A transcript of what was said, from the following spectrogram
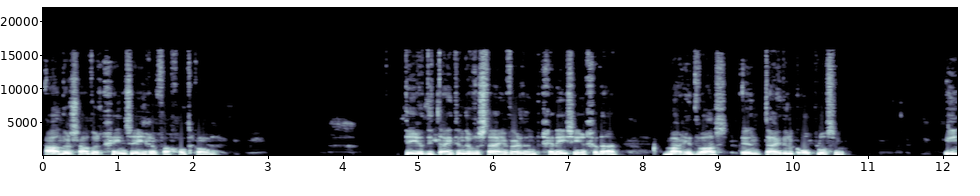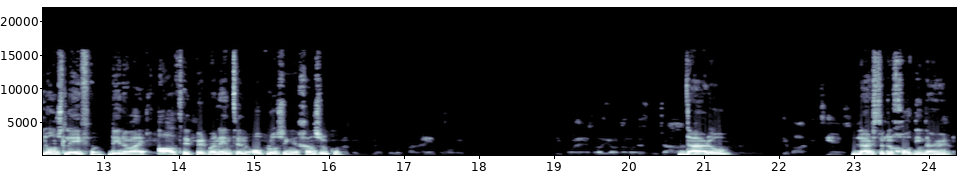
Anders zou er geen zegen van God komen. Tegen die tijd in de woestijn werden genezingen gedaan, maar het was een tijdelijke oplossing. In ons leven dienen wij altijd permanente oplossingen gaan zoeken. solución luisterde God niet naar hun.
